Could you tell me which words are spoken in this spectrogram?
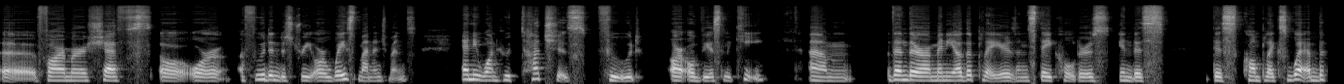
uh, farmers, chefs, or, or a food industry or waste management, anyone who touches food are obviously key. Um, then there are many other players and stakeholders in this this complex web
